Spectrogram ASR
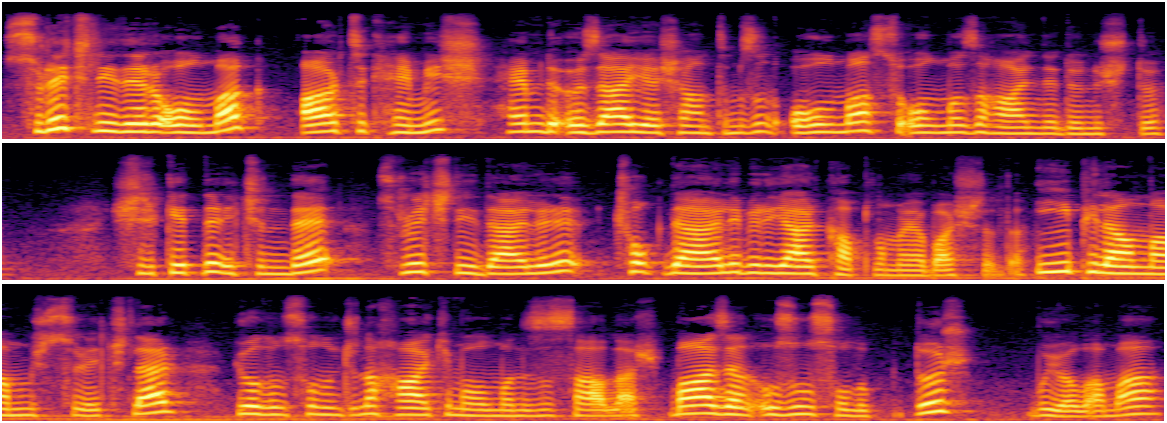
Süreç lideri olmak artık hem iş hem de özel yaşantımızın olmazsa olmazı haline dönüştü. Şirketler içinde süreç liderleri çok değerli bir yer kaplamaya başladı. İyi planlanmış süreçler yolun sonucuna hakim olmanızı sağlar. Bazen uzun solukludur bu yol ama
